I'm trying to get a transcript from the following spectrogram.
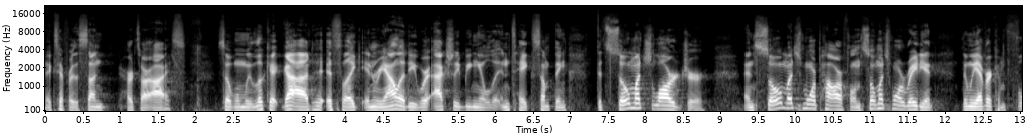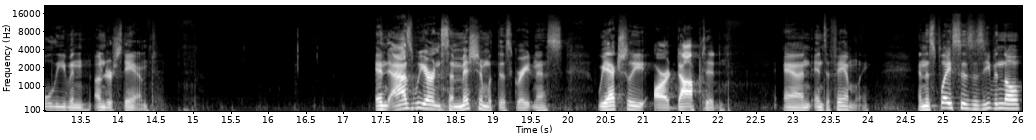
except for the sun hurts our eyes. So when we look at God, it's like in reality, we're actually being able to intake something that's so much larger and so much more powerful and so much more radiant than we ever can fully even understand. And as we are in submission with this greatness, we actually are adopted and into family. And this place is, is even though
